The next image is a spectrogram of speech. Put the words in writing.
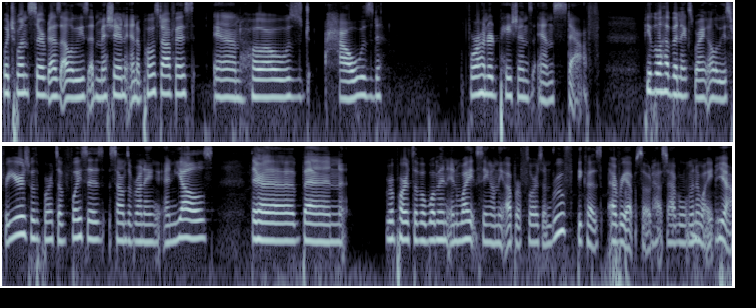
which once served as Eloise admission and a post office and housed housed 400 patients and staff. People have been exploring Eloise for years with reports of voices, sounds of running, and yells. There have been reports of a woman in white sitting on the upper floors and roof because every episode has to have a woman in white. Yeah.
